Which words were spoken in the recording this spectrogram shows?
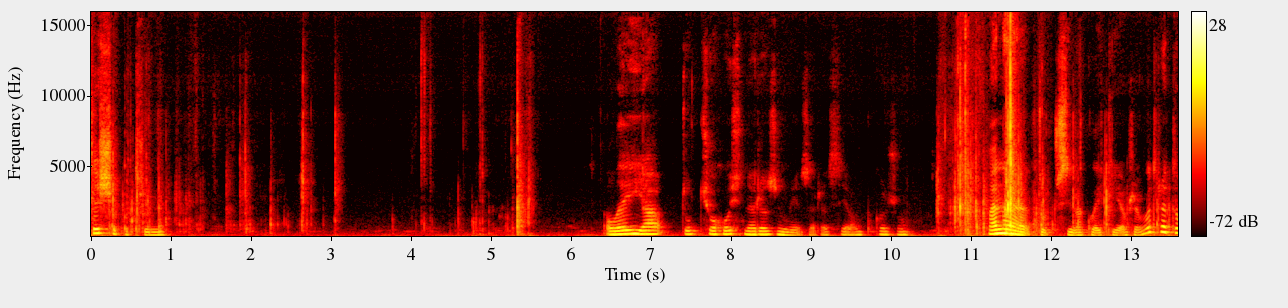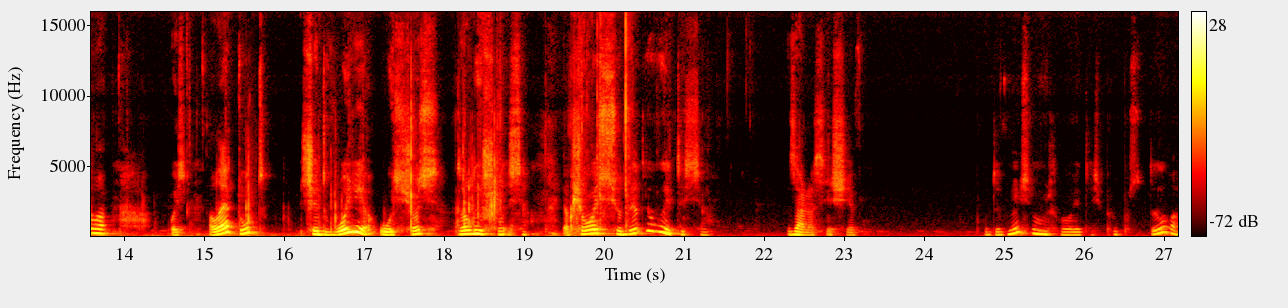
Це ще потрібно. Але я тут чогось не розумію. Зараз я вам покажу. У мене тут всі наклейки я вже витратила. Ось. Але тут ще двоє ось щось залишилося. Якщо ось сюди дивитися, зараз я ще подивлюся, можливо, я десь пропустила.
